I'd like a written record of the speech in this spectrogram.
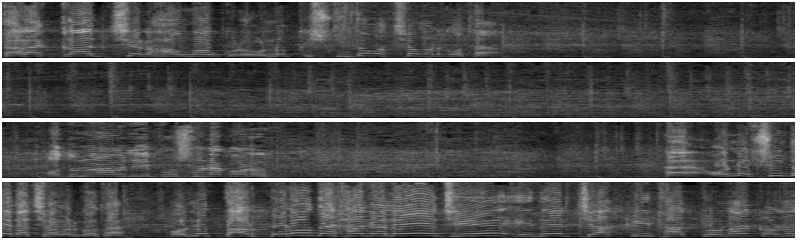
তারা কাঁদছেন, হাউ হাউ করে। অন্য কি শুনতে পাচ্ছে আমার কথা? অতনু আবার যদি প্রশ্নটা করো। হ্যাঁ অন্য শুনতে পাচ্ছে আমার কথা। অন্য তারপরেও দেখা গেল যে এদের চাকরি থাকল না, কারণ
